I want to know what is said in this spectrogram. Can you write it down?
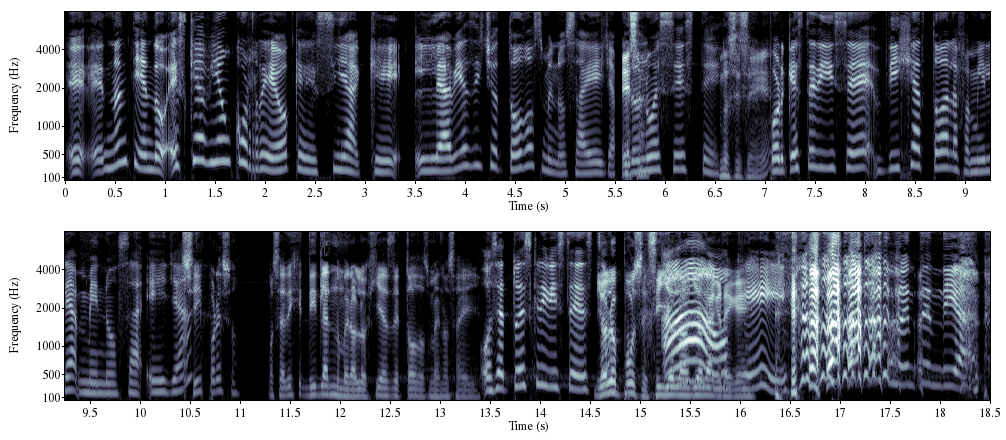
Eh, eh, no entiendo. Es que había un correo que decía que le habías dicho a todos menos a ella, pero Esa. no es este. No sé si, ¿eh? Porque este dice, dije a toda la familia menos a ella. Sí, por eso. O sea, dije, di las numerologías de todos menos a ella. O sea, tú escribiste esto. Yo lo puse, sí, yo, lo, yo lo Ah, agregué. no entendía.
